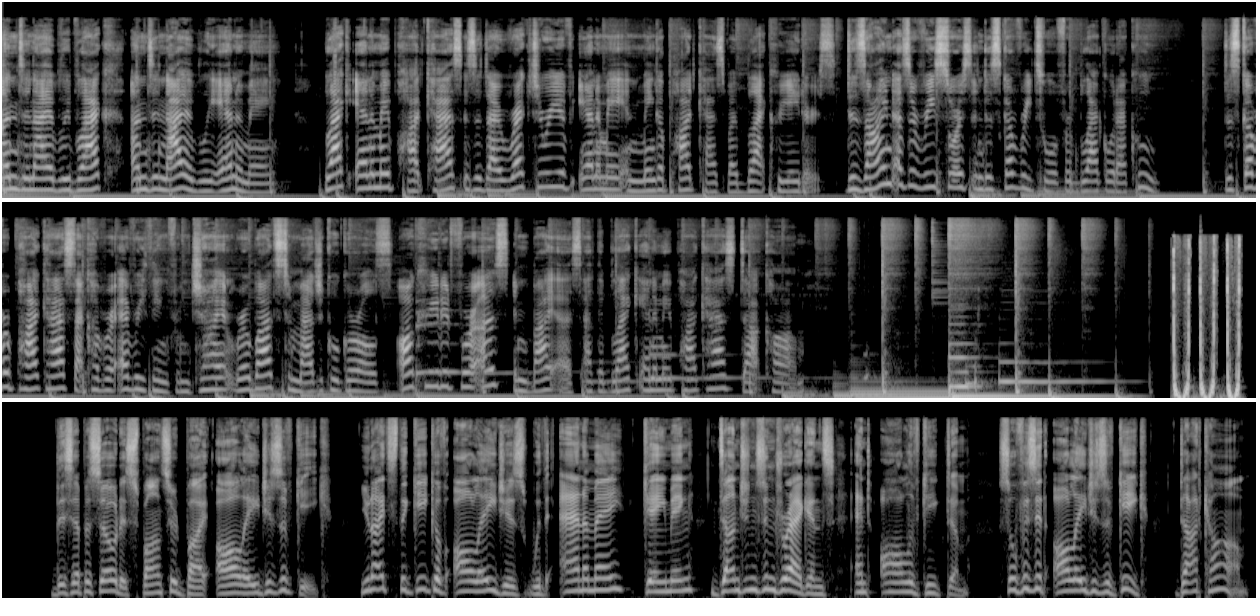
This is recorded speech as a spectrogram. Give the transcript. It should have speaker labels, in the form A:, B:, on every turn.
A: Undeniably Black, Undeniably Anime. Black Anime Podcast is a directory of anime and manga podcasts by Black creators, designed as a resource and discovery tool for Black otaku. Discover podcasts that cover everything from giant robots to magical girls, all created for us and by us at theblackanimepodcast.com.
B: This episode is sponsored by All Ages of Geek. Unites the geek of all ages with anime, gaming, Dungeons and Dragons, and all of geekdom. So visit allagesofgeek.com.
